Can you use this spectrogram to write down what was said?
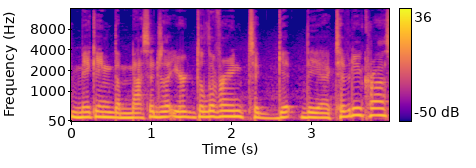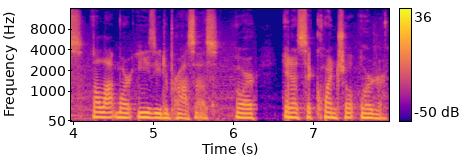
making the message that you're delivering to get the activity across a lot more easy to process or in a sequential order.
